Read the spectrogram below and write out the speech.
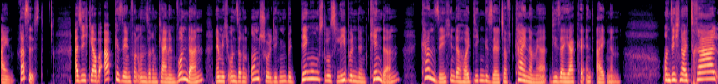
ein Rassist. Also ich glaube, abgesehen von unseren kleinen Wundern, nämlich unseren unschuldigen, bedingungslos liebenden Kindern, kann sich in der heutigen Gesellschaft keiner mehr dieser Jacke enteignen und sich neutral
